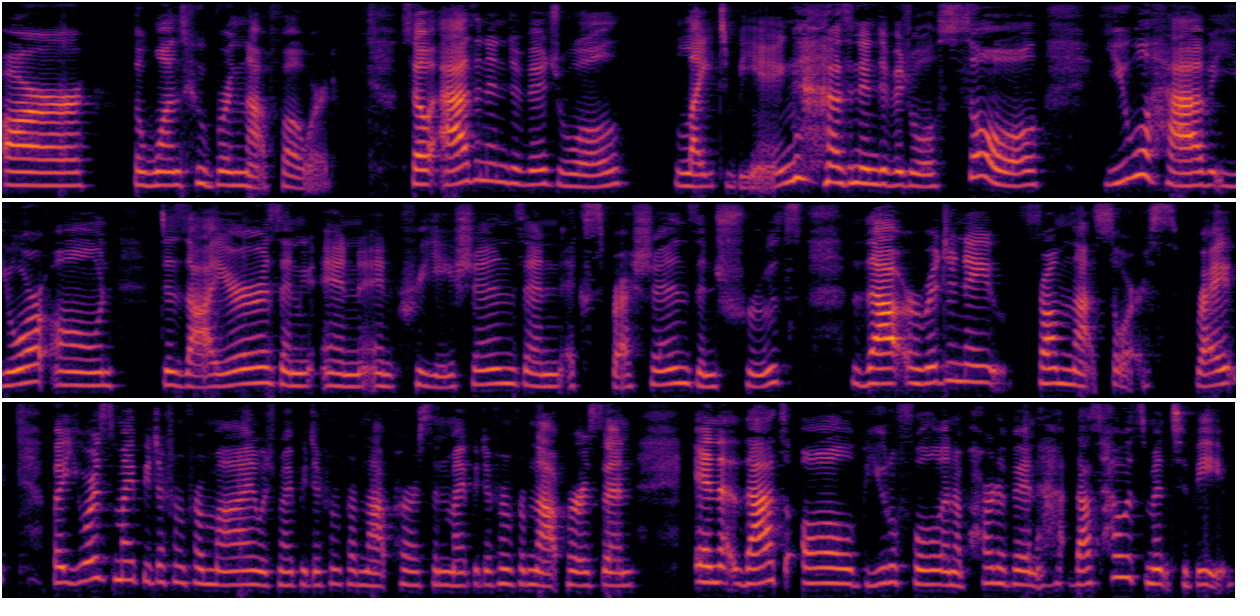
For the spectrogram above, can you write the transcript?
are the ones who bring that forward. So as an individual light being, as an individual soul, you will have your own desires and, and, and creations and expressions and truths that originate from that source, right? But yours might be different from mine, which might be different from that person, might be different from that person. And that's all beautiful and a part of it. that's how it's meant to be.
